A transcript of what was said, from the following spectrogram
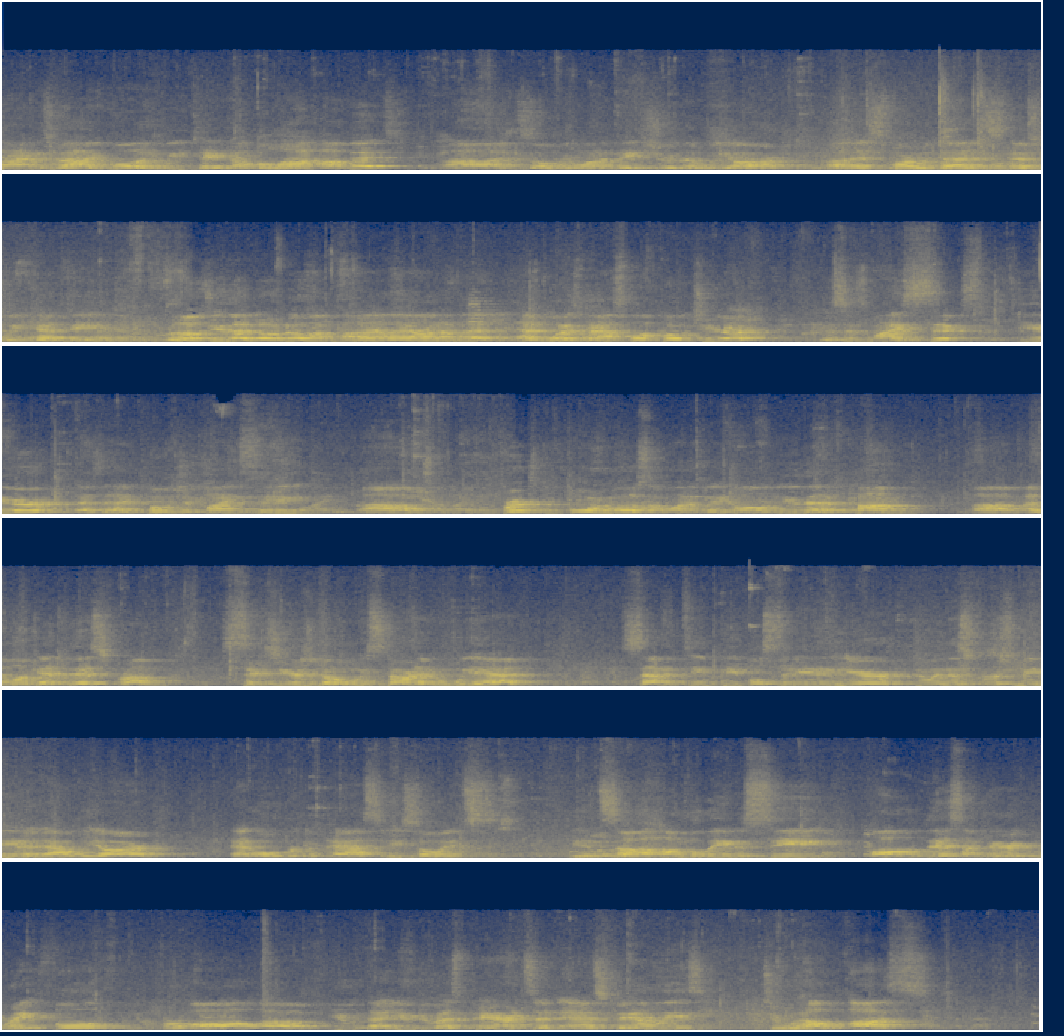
time is valuable and we take up a lot of it. Uh, and so we want to make sure that we are uh, as smart with that as, as we can be. For those of you that don't know, I'm Kyle Allen. I'm the head boys basketball coach here. This is my sixth year as the head coach at Pine City. Um, first and foremost, I want to thank all of you that have come. Um, I look at this from six years ago when we started, when we had 17 people sitting in here doing this first meeting, and now we are at overcapacity. So it's it's uh, humbling to see all of this. I'm very grateful for all of you that you do as parents and as families to help us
